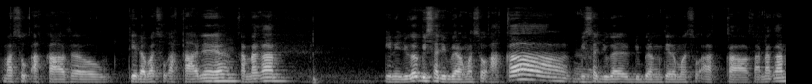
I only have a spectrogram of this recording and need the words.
masuk akal atau tidak masuk akalnya ya, karena kan ini juga bisa dibilang masuk akal, bisa juga dibilang tidak masuk akal, karena kan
